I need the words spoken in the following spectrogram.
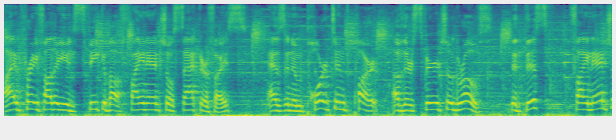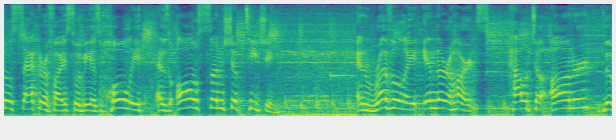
I pray, Father, you'd speak about financial sacrifice as an important part of their spiritual growth. That this financial sacrifice would be as holy as all sonship teaching and revelate in their hearts how to honor the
